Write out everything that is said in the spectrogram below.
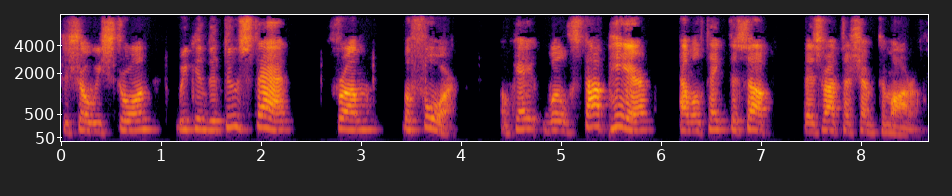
to show he's strong? We can deduce that from before. Okay, we'll stop here and we'll take this up Bezrat Hashem tomorrow.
